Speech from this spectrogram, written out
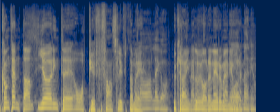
kontentan. Gör inte apljud för fan. Sluta med det. Ja, lägg av. Ukraina, eller vad var det? Nej, Rumänien var Eh, det. Rumänien.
